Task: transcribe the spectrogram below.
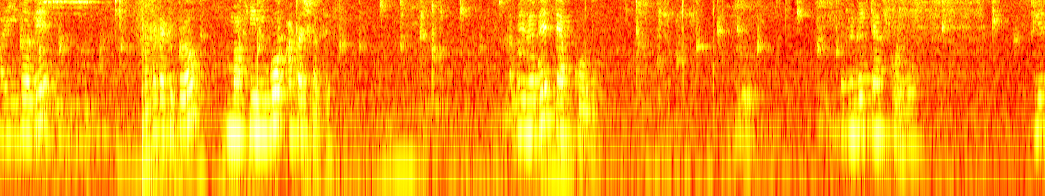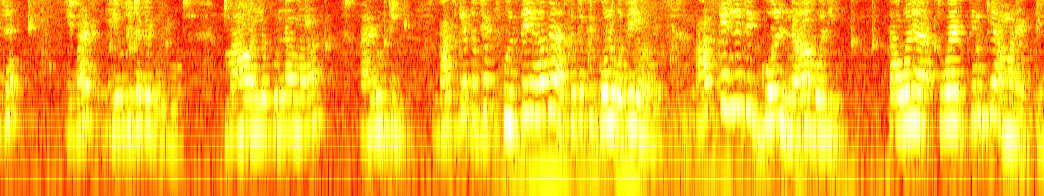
আর এইভাবে আটাটাকে পুরো মাখিয়ে নিব আটার সাথে। তারপর এইভাবে ট্যাপ করব। এভাবে ট্যাপ করব। ঠিক আছে? এবার এই রুটিটাকে বলব। মা, অন্নপূর্ণা, মা আর রুটি। আজকে তোকে ফুলতেই হবে, আজকে তোকে গোল হতেই হবে। আজকে যদি তুই গোল না হলি, তাহলে তোর একদিন কি, আমার একদিন।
